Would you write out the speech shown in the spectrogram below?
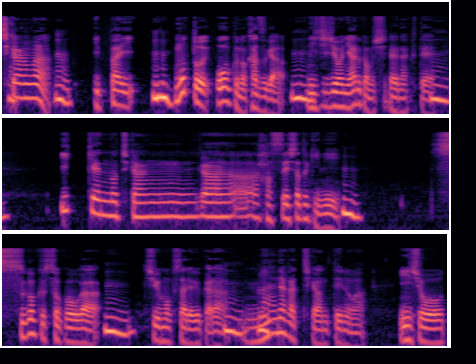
痴漢はうん。いっぱい、うんもっと多くの数がうん日常にあるかもしれなくて、うん。一件の痴漢が発生した時に、うん。すごくそこがうん。注目されるから、うんみんなが痴漢っていうのは印象を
